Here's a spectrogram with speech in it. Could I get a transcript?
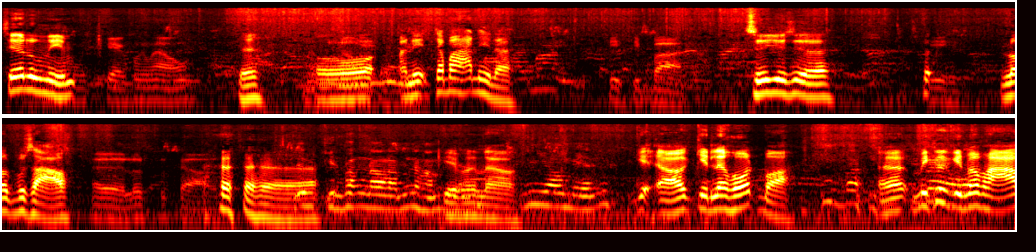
เชื่อลุงหนิมแกงเพิ่งเอาเนี่ยโอ้อันนี้จะบาทนี่นะ สี่สิบบาทซื้ออยู่ซื้อที่รถผู้สาว เออรถผู้สาวเล่นกินพังนาวแล้วมันหอมกินพังนาวเหนียวเหม็นกินเออกินแล้วฮดบ่เออไม่คือกินมะพร้าว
